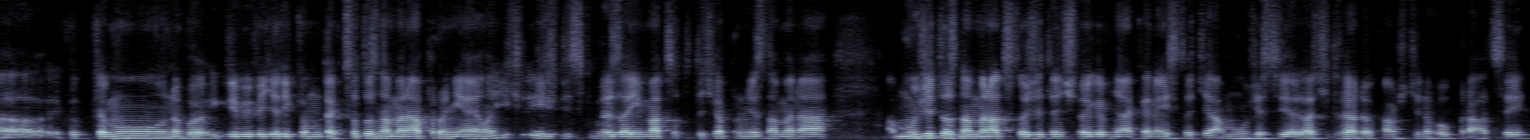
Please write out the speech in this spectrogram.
eh, jako kemu, nebo i kdyby věděli komu, tak co to znamená pro ně. Ich, ich vždycky bude zajímat, co to teďka pro mě znamená a může to znamenat to, že ten člověk je v nějaké nejistotě a může si začít hledat okamžitě novou práci,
